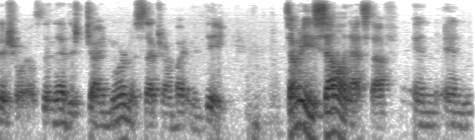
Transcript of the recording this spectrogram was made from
fish oils. Then they have this ginormous section on vitamin D. Somebody's selling that stuff, and and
